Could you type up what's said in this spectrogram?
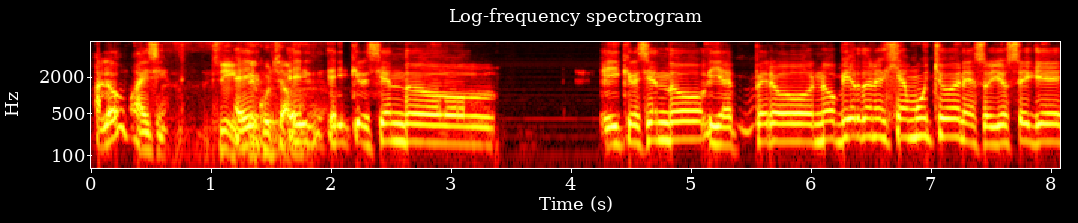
¿Aló? Ahí sí. Sí, E te ir- escuchamos. e ir- e ir creciendo e ir creciendo, y, eh, pero no pierdo energía mucho en eso. Yo sé que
